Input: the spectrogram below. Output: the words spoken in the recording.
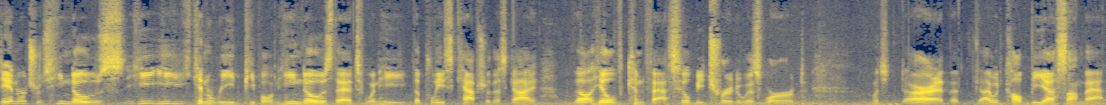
Dan Richards, he knows he, he can read people, and he knows that when he the police capture this guy, he'll confess, he'll be true to his word. Which, all right, that, I would call BS on that.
